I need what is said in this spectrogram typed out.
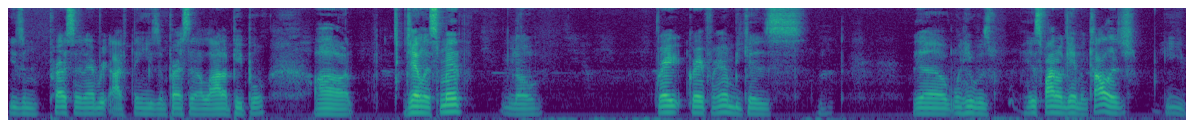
he's impressing every. I think he's impressing a lot of people. Uh, Jaylon Smith, you know, great great for him because the when he was his final game in college, he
